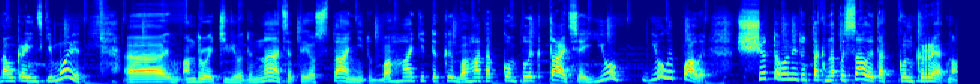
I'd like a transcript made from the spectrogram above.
на українській мові. Е, Android TV 11, останній тут багаті таки, багата комплектація. Йо, йоли-пали. Що то вони тут так написали так конкретно?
